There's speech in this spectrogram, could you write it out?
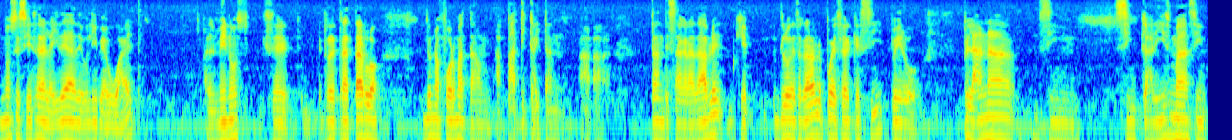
No sé si esa era la idea de Olivia Wilde, al menos retratarlo de una forma tan apática y tan, tan desagradable, que lo desagradable puede ser que sí, pero plana, sin, sin carisma, sin,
